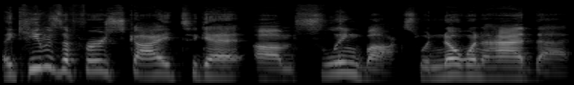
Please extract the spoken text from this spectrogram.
Like he was the first guy to get um, slingbox when no one had that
